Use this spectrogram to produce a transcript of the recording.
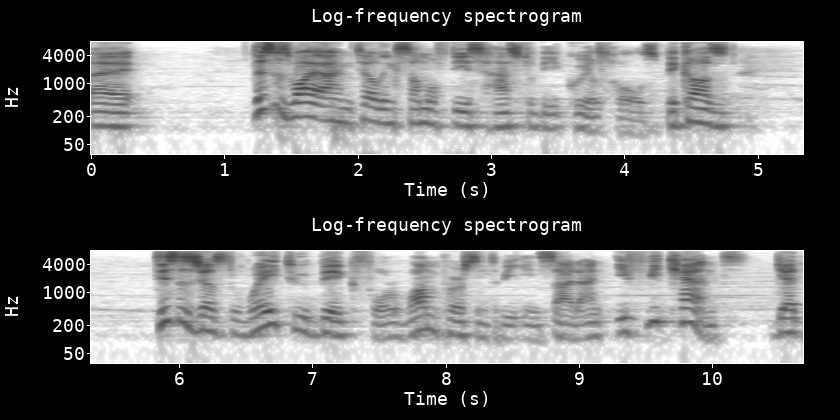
a this is why I'm telling some of these has to be guild halls because this is just way too big for one person to be inside. And if we can't get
